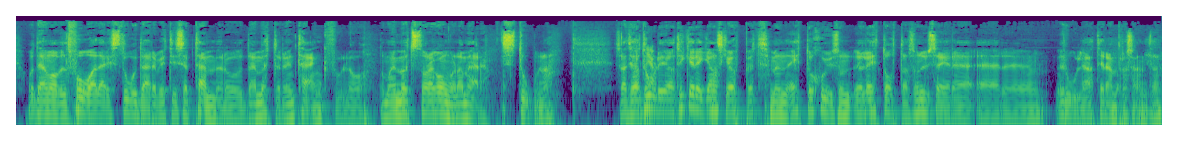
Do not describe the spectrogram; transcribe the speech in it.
och den var väl tvåa där i storderbyt i september och där mötte den Tankful och de har ju mötts några gånger de här storna. Så att jag, tror ja. det, jag tycker det är ganska öppet men 1 och 7 som, eller 1 8 som du säger är, är roliga till den procenten.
